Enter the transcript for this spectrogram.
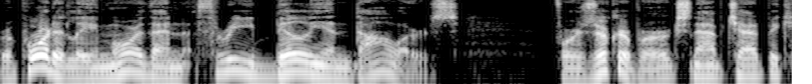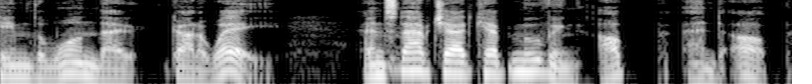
reportedly more than $3 billion. For Zuckerberg, Snapchat became the one that got away, and Snapchat kept moving up and up,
